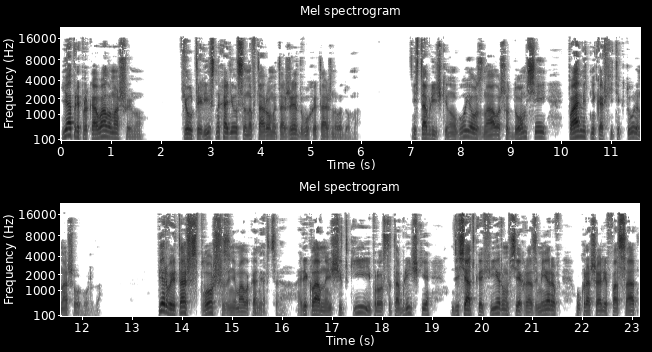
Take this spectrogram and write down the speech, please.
я припарковала машину. Килтелис находился на втором этаже двухэтажного дома. Из таблички на углу я узнала, что дом сей – памятник архитектуры нашего города. Первый этаж сплошь занимала коммерция. Рекламные щитки и просто таблички, десятка фирм всех размеров украшали фасад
